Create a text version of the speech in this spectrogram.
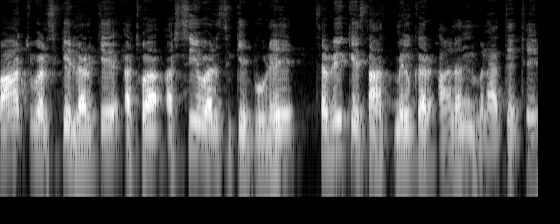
पाँच वर्ष के लड़के अथवा अस्सी वर्ष के बूढ़े सभी के साथ मिलकर आनंद मनाते थे।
